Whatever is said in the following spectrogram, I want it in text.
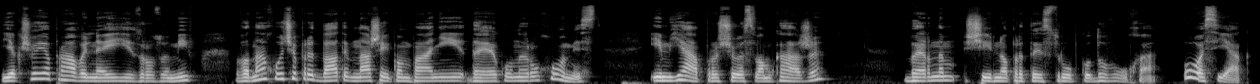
Якщо я правильно її зрозумів, вона хоче придбати в нашій компанії деяку нерухомість. Ім'я про щось вам каже. Бернем щільно притис трубку до вуха. Ось як,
